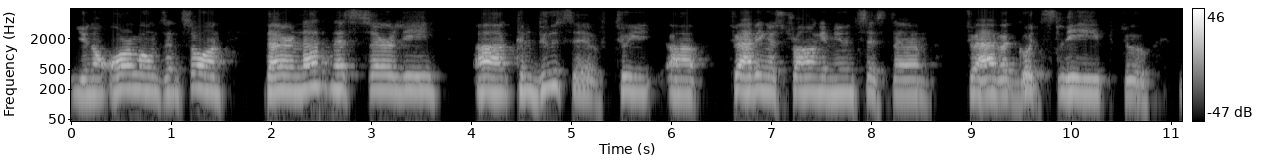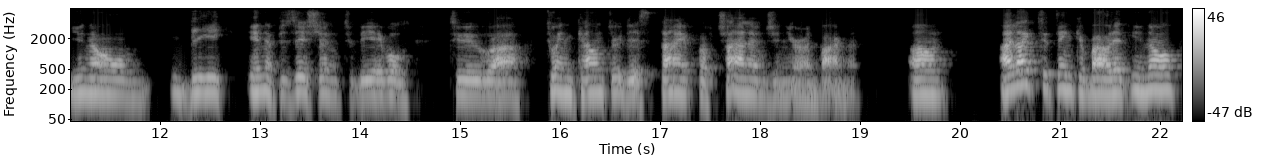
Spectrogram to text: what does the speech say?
you know hormones and so on that are not necessarily uh, conducive to uh, to having a strong immune system, to have a good sleep, to you know be in a position to be able to uh, to encounter this type of challenge in your environment. Um, I like to think about it. You know,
